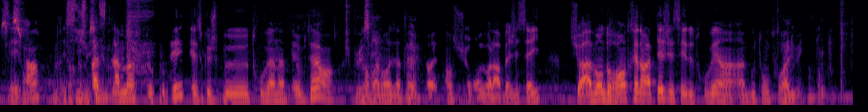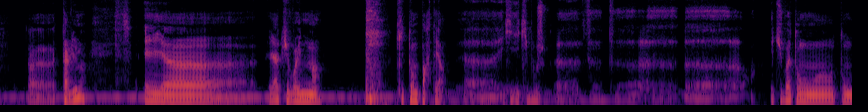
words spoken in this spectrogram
C'est sombre. Et si je passe cinéma. la main sur le côté, est-ce que je peux trouver un interrupteur? Tu peux essayer. Normalement, les interrupteurs étant sur. euh, voilà, bah, j'essaye. Sur, avant de rentrer dans la pièce, j'essaye de trouver un, un bouton pour Ouais. allumer. Donc, euh, t'allumes. Et, euh, et là, tu vois une main qui tombe par terre euh, et qui, qui bouge. Et tu vois ton, ton,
